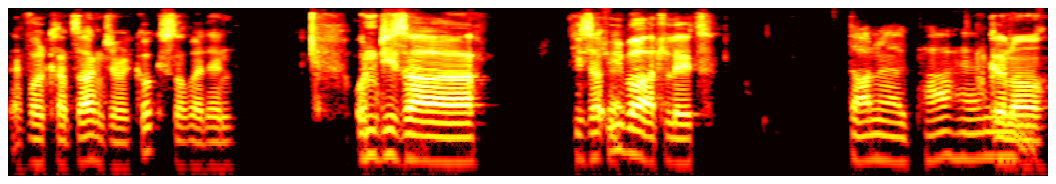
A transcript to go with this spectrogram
Er wollte gerade sagen, Jared Cook ist noch bei denen. Und dieser, dieser Überathlet. Donald Parham. Genau.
